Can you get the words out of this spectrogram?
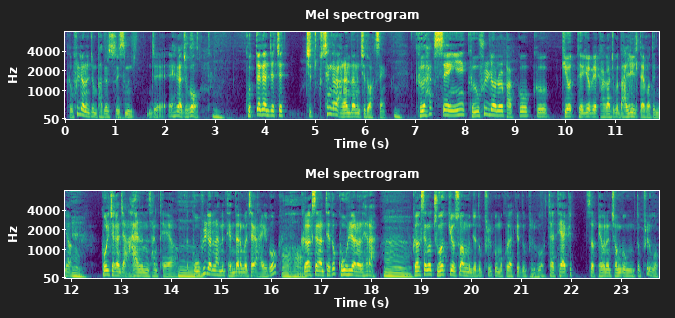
그 훈련을 좀 받을 수 있으면 이제 해가지고 음. 그때가 이제 제 생각 안 한다는 지도 학생 음. 그 학생이 그 훈련을 받고 그 기업 대기업에 가가지고 날릴 때거든요. 네. 그걸 제가 이제 아는 상태예요. 음. 그 훈련을 하면 된다는 걸 제가 알고 어허. 그 학생한테도 그 훈련을 해라. 음. 그 학생은 중학교 수학 문제도 풀고 뭐 고등학교도 풀고 대학교에서 배우는 전공도 풀고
